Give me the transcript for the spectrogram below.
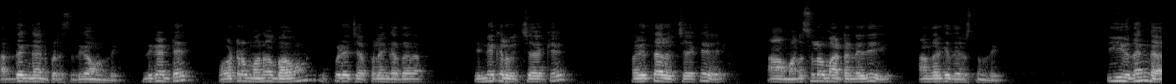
అర్థం కాని పరిస్థితిగా ఉంది. ఎందుకంటే ఓటర్ మనోభావం ఇప్పుడే చెప్పలేం కదా. ఎన్నికలు వచ్చాకే ఫలితాలు వచ్చాకే ఆ మనసులో మాట అనేది అందరికీ తెలుస్తుంది. ఈ విధంగా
